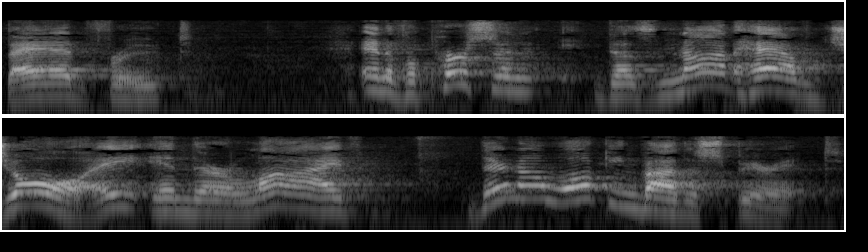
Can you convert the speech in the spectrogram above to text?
bad fruit. And if a person does not have joy in their life, they're not walking by the Spirit.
